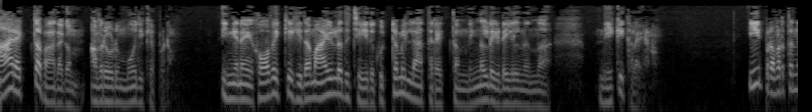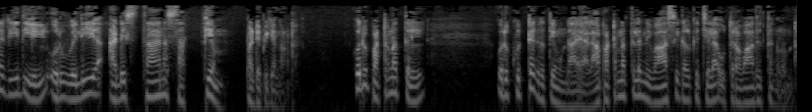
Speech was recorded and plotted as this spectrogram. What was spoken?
ആ രക്തപാതകം അവരോട് മോചിക്കപ്പെടും. ഇങ്ങനെ ഹോവയ്ക്ക് ഹിതമായുള്ളത് ചെയ്ത് കുറ്റമില്ലാത്ത രക്തം നിങ്ങളുടെ ഇടയിൽ നിന്ന് നീക്കിക്കളയണം. ഈ പ്രവർത്തന രീതിയിൽ ഒരു വലിയ അടിസ്ഥാന സത്യം പഠിപ്പിക്കുന്നുണ്ട്. ഒരു പട്ടണത്തിൽ ഒരു കുറ്റകൃത്യം ഉണ്ടായാൽ ആ പട്ടണത്തിലെ നിവാസികൾക്ക് ചില ഉത്തരവാദിത്തങ്ങളുണ്ട്.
